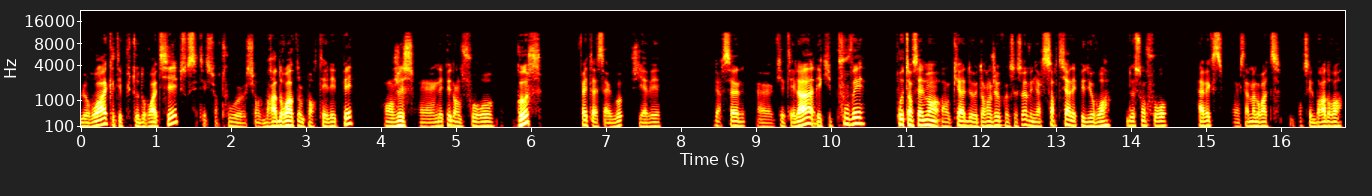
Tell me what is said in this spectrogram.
le roi qui était plutôt droitier, parce que c'était surtout, sur le bras droit qu'on portait l'épée, ranger son épée dans le fourreau gauche. En fait, à sa gauche, il y avait personne, qui était là et qui pouvait potentiellement, en cas de danger ou quoi que ce soit, venir sortir l'épée du roi de son fourreau avec sa main droite. Donc c'est le bras droit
